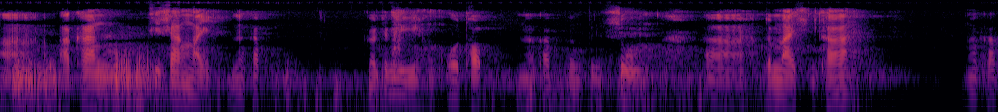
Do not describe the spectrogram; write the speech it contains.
อ่าอาคารที่สร้างใหม่นะครับ ก็จะมีโอท็อปนะครับเพิ่มเป็นศูนย์จำหน่ายสินค้านะครับ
